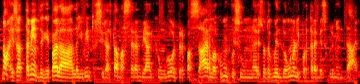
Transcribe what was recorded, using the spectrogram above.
No, esattamente, che poi la, la, Juventus in realtà basterebbe anche un gol per passarlo, comunque su un risultato come il 2-1 li porterebbe supplementari.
